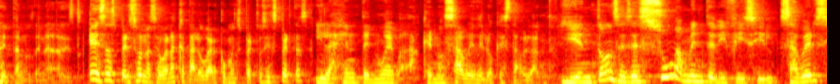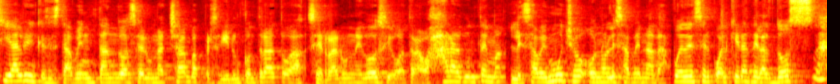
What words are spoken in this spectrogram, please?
neta no sé nada de esto. Esas personas se van a catalogar como expertos y expertas y la gente nueva que no sabe de lo que está hablando. Y entonces es sumamente difícil saber si alguien que se está aventando a hacer una chamba, a perseguir un contrato, a cerrar un negocio o a trabajar algún tema, le sabe mucho o no le sabe nada. Puede ser cualquiera de las dos.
